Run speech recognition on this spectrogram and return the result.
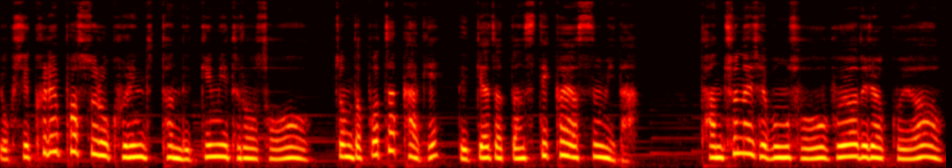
역시 크레파스로 그린 듯한 느낌이 들어서 좀 더 뽀짝하게 느껴졌던 스티커였습니다. 단춘의 재봉소 보여드렸고요.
